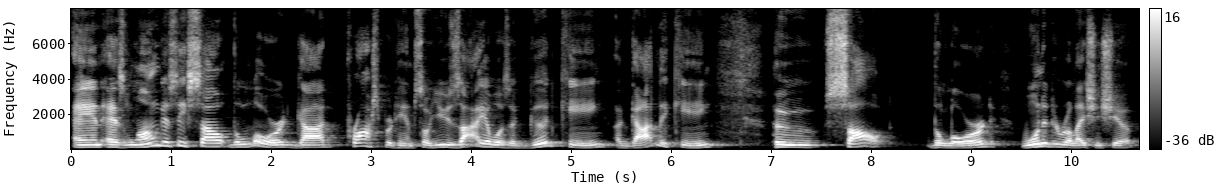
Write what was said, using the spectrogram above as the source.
And as long as he sought the Lord, God prospered him. So Uzziah was a good king, a godly king who sought the Lord, wanted a relationship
